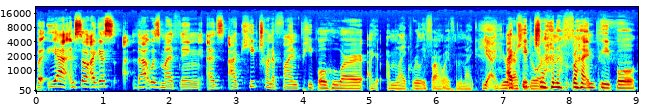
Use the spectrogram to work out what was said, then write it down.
But yeah, and so I guess that was my thing. As I keep trying to find people who are, I, I'm like really far away from the mic. yeah you're I at keep the door trying to find people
